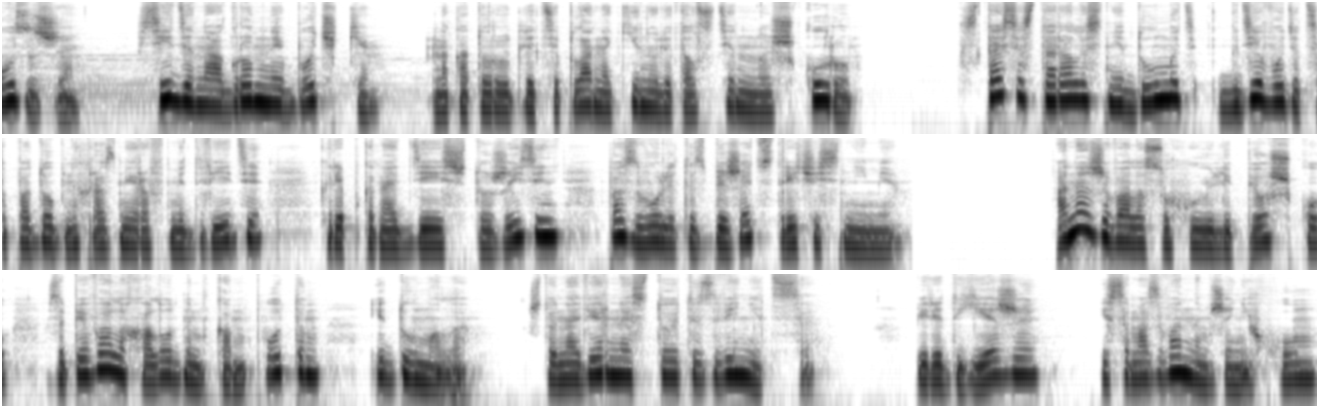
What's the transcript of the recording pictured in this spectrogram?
Позже, сидя на огромной бочке, на которую для тепла накинули толстенную шкуру, Стася старалась не думать, где водятся подобных размеров медведи, крепко надеясь, что жизнь позволит избежать встречи с ними. Она жевала сухую лепешку, запивала холодным компотом и думала, что, наверное, стоит извиниться перед Еже и самозванным женихом,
